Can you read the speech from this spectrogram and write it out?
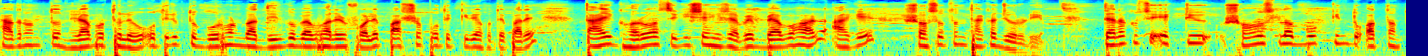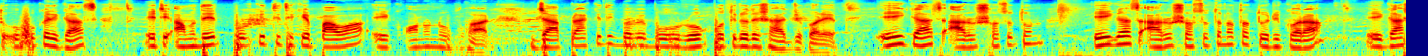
সাধারণত নিরাপদ হলেও অতিরিক্ত গ্রহণ বা দীর্ঘ ব্যবহারের ফলে পার্শ্ব প্রতিক্রিয়া হতে পারে। তাই ঘরোয়া চিকিৎসা হিসাবে ব্যবহার আগে সচেতন থাকা জরুরি। তেলাকুচি একটি সহজলভ্য কিন্তু অত্যন্ত উপকারী গাছ। এটি আমাদের প্রকৃতি থেকে পাওয়া এক অনন্য উপহার, যা প্রাকৃতিকভাবে বহু রোগ প্রতিরোধে সাহায্য করে। এই গাছ আরও সচেতন, এই গাছ আরও সচেতনতা তৈরি করা, এই গাছ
